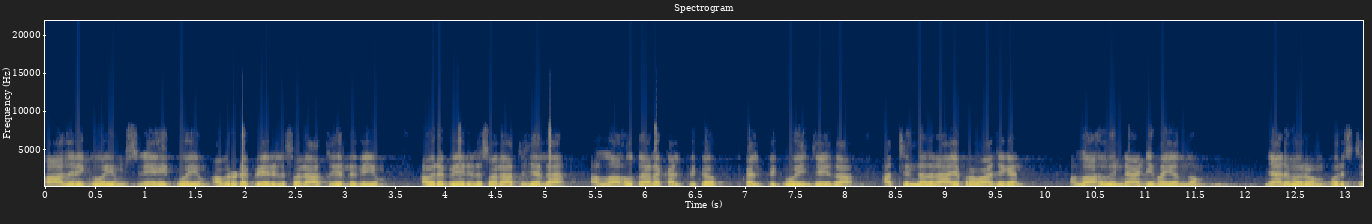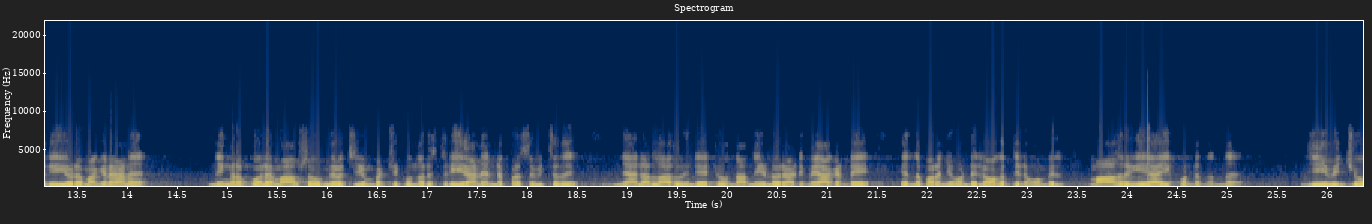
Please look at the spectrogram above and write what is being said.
ആദരിക്കുകയും സ്നേഹിക്കുകയും അവരുടെ പേരിൽ സ്വലാത്ത് ചെല്ലുകയും അവരുടെ പേരിൽ സ്വലാത്ത് ചെല്ലാൻ അള്ളാഹു താല കൽപ്പിക്ക കൽപ്പിക്കുകയും ചെയ്ത അത്യുന്നതനായ പ്രവാചകൻ അള്ളാഹുവിന്റെ അടിമയെന്നും ഞാൻ വെറും ഒരു സ്ത്രീയുടെ മകനാണ്. നിങ്ങളെപ്പോലെ മാംസവും ഇറച്ചിയും ഭക്ഷിക്കുന്ന ഒരു സ്ത്രീയാണ് എന്നെ പ്രസവിച്ചത്. ഞാൻ അള്ളാഹുവിന്റെ ഏറ്റവും നന്ദിയുള്ള ഒരു അടിമയാകണ്ടേ എന്ന് പറഞ്ഞുകൊണ്ട് ലോകത്തിന് മുമ്പിൽ മാതൃകയായിക്കൊണ്ട് നിന്ന് ജീവിച്ചു.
